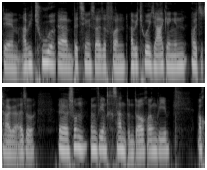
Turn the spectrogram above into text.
dem Abitur, äh, beziehungsweise von Abiturjahrgängen heutzutage. Also äh, schon irgendwie interessant und auch irgendwie auch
